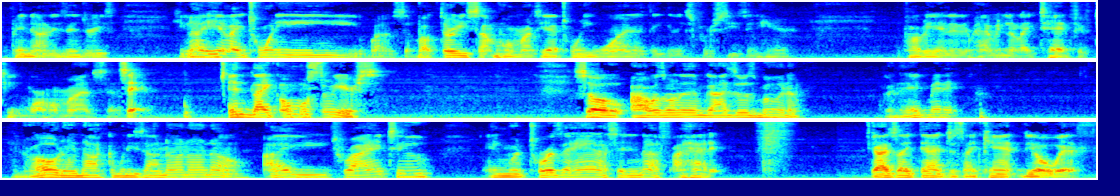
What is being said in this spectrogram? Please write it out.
depending on his injuries he got hit like 20, what was it, about 30 something home runs. He had 21, I think, in his first season here. Probably ended up having like 10, 15 more home runs. That's it. In like almost three years. So I was one of them guys that was booing him. I'm going to admit it. And oh, don't knock him when he's out. No, no, no. I tried to. And when towards the end, I said, enough. I had it. Guys like that, just I can't deal with.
